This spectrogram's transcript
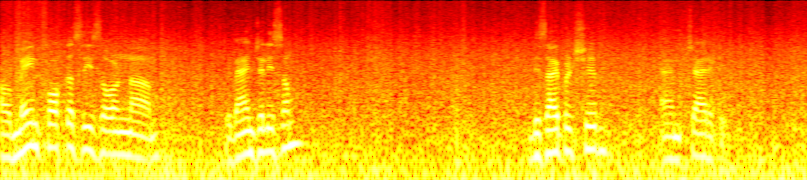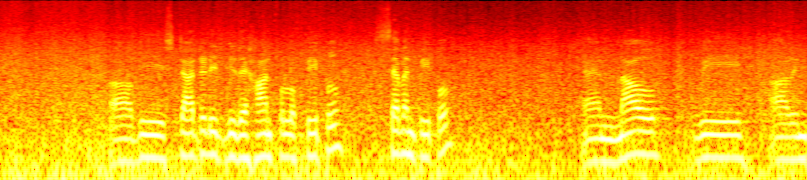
our main focus is on um, evangelism, discipleship, and charity. Uh, we started it with a handful of people, seven people, and now we are in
